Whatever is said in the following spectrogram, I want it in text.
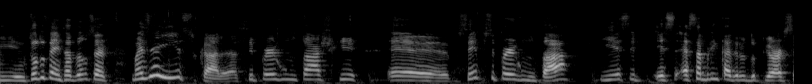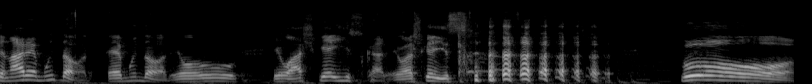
e, tudo bem, tá dando certo. Mas é isso, cara. Se perguntar, acho que é, sempre se perguntar, e esse, esse, essa brincadeira do pior cenário é muito da hora. É muito da hora. Eu, eu acho que é isso, cara. Eu acho que é isso. o...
